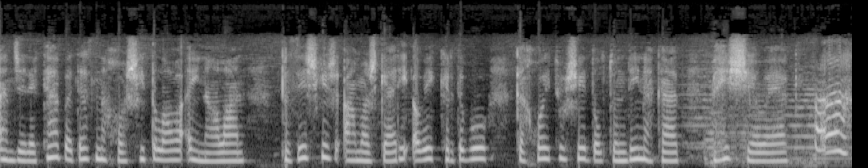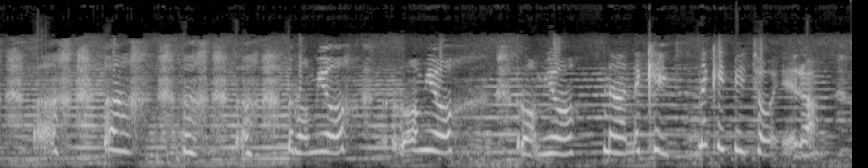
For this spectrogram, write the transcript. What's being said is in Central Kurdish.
ئەنجلیکا بەدەست نەخۆشی دڵەوە ئەیناڵان، پزیشکیش ئامۆژگاری ئەوەی کردبوو کە خۆی تووشی دڵتوندی نەکات بە هیچ شێوەیەک. ئاخ ئاخ ئاخ ئاخ ئاخ ڕۆمیۆ ڕۆمیۆ ڕۆمیۆ نا نەکەیت نەکەیت بێیتەوە ئێرە.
